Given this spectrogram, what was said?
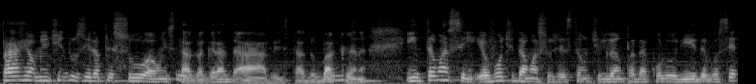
para realmente induzir a pessoa a um estado agradável, um estado bacana. Então, assim, eu vou te dar uma sugestão de lâmpada colorida. Você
